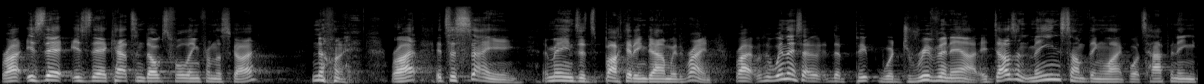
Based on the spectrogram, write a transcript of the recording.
right? Is there, is there cats and dogs falling from the sky? No, right? It's a saying. It means it's bucketing down with rain, right? So when they say that people were driven out, it doesn't mean something like what's happening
